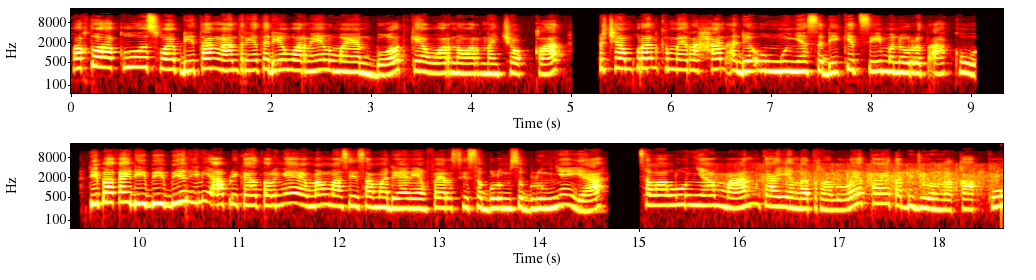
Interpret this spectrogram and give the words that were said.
Waktu aku swipe di tangan, ternyata dia warnanya lumayan bold, kayak warna-warna coklat Percampuran kemerahan ada ungunya sedikit sih menurut aku. Dipakai di bibir ini aplikatornya emang masih sama dengan yang versi sebelum-sebelumnya ya. Selalu nyaman, kayak nggak terlalu letoy tapi juga nggak kaku.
